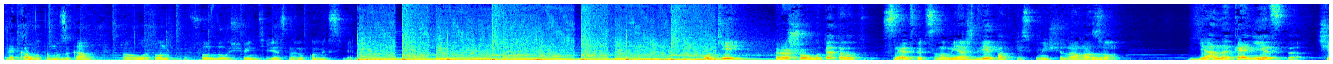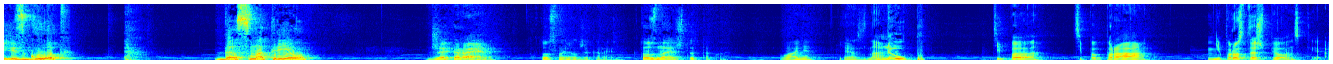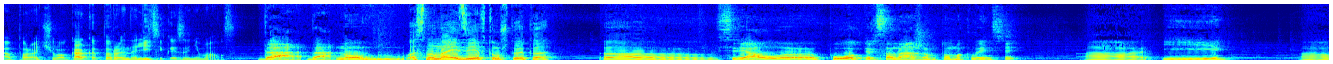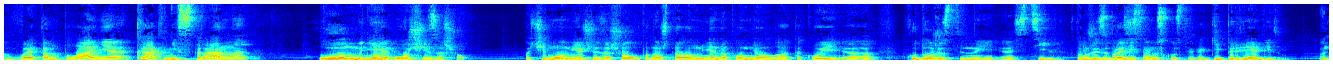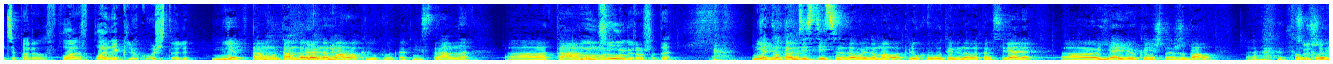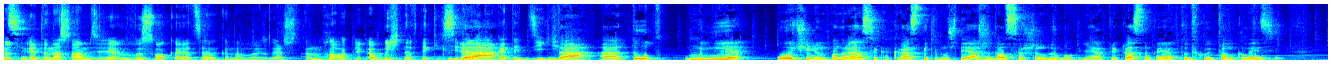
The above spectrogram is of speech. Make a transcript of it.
для кого-то музыкант, вот, он создал еще интересную комикс-вселенную. Окей, хорошо, вот это вот с Netflix, у меня аж две подписки, у меня еще на Amazon. Я наконец-то через год досмотрел Джека Райана. Кто смотрел Джека Райана? Кто знает, что это такое? Ваня? Я знаю. Nope. Типа, типа про не просто шпионский, а про чувака, который аналитикой занимался. Да, да, но основная идея в том, что это э, сериал э, по персонажам Тома Клэнси. А, и а, в этом плане, как ни странно, он мне очень зашел. Почему он мне очень зашел? Потому что он мне напомнил э, такой э, художественный э, стиль в том же изобразительном искусстве, как гиперреализм. Он тебе понравился в, пла- в плане клюквы, что ли? Нет, там, там довольно мало клюквы, как ни странно. А, Там... Ну, он же умер уже, да. Нет, но там действительно довольно мало клюквы. Вот именно в этом сериале э, я ее, конечно, ожидал. э, Слушай, ну, это на самом деле высокая оценка, на мой взгляд, что там мало клик. Обычно в таких сериалах какая-то дичь. Да, а тут мне очень он понравился, как раз таки, потому что я ожидал совершенно другого. Я прекрасно понимаю, кто такой Том Клэнси.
